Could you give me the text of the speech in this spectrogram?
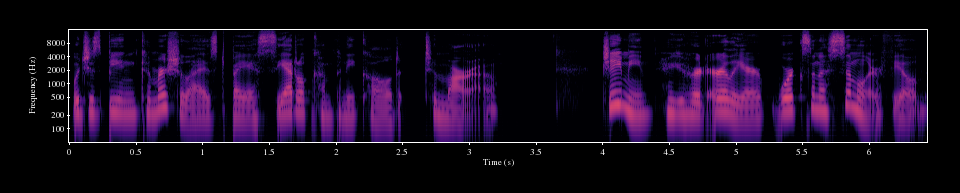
which is being commercialized by a Seattle company called 2Morrow. Jamie, who you heard earlier, works in a similar field,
